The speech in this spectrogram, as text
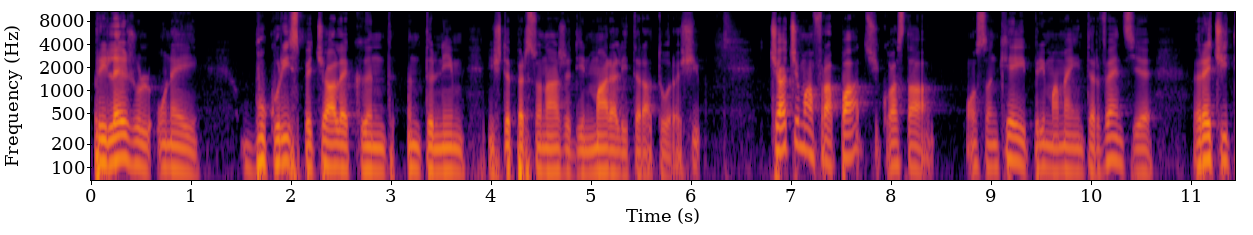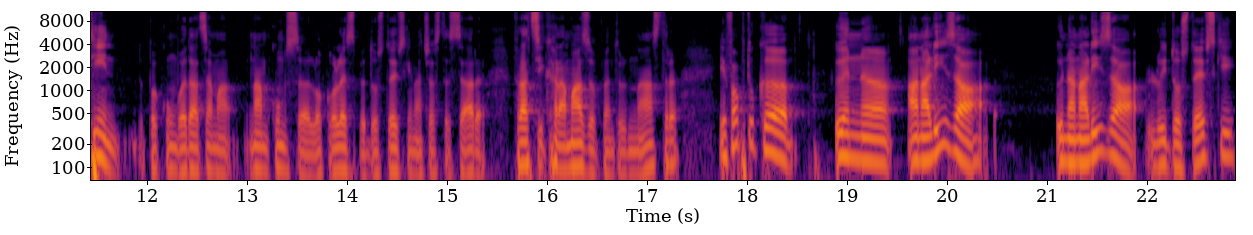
prilejul unei bucurii speciale când întâlnim niște personaje din marea literatură. Și ceea ce m-a frapat, și cu asta o să închei prima mea intervenție, recitind, după cum vă dați seama, n-am cum să locolesc pe Dostoevski în această seară, frații Karamazov pentru dumneavoastră, e faptul că în uh, analiza, în analiza lui Dostoevski,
